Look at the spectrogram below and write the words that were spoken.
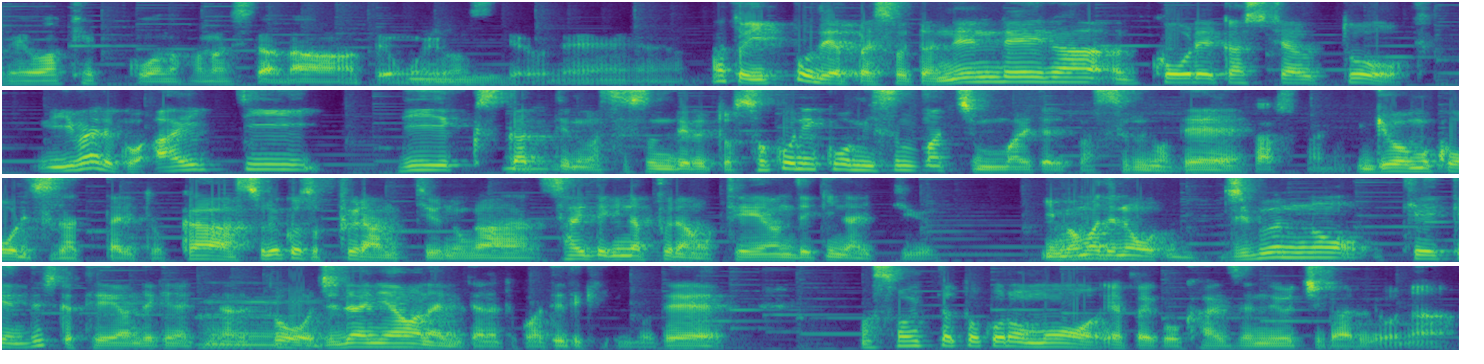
れは結構な話だなって思いますけどね、うん、あと一方でやっぱりそういった年齢が高齢化しちゃうと、いわゆるこう IT DX 化っていうのが進んでると、うん、そこにこうミスマッチも生まれたりとかするので。業務効率だったりとか、それこそプランっていうのが最適なプランを提案できないっていう今までの自分の経験でしか提案できないとなると、時代に合わないみたいなところが出てくるので、まあ、そういったところも、やっぱりこう改善の余地があるような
